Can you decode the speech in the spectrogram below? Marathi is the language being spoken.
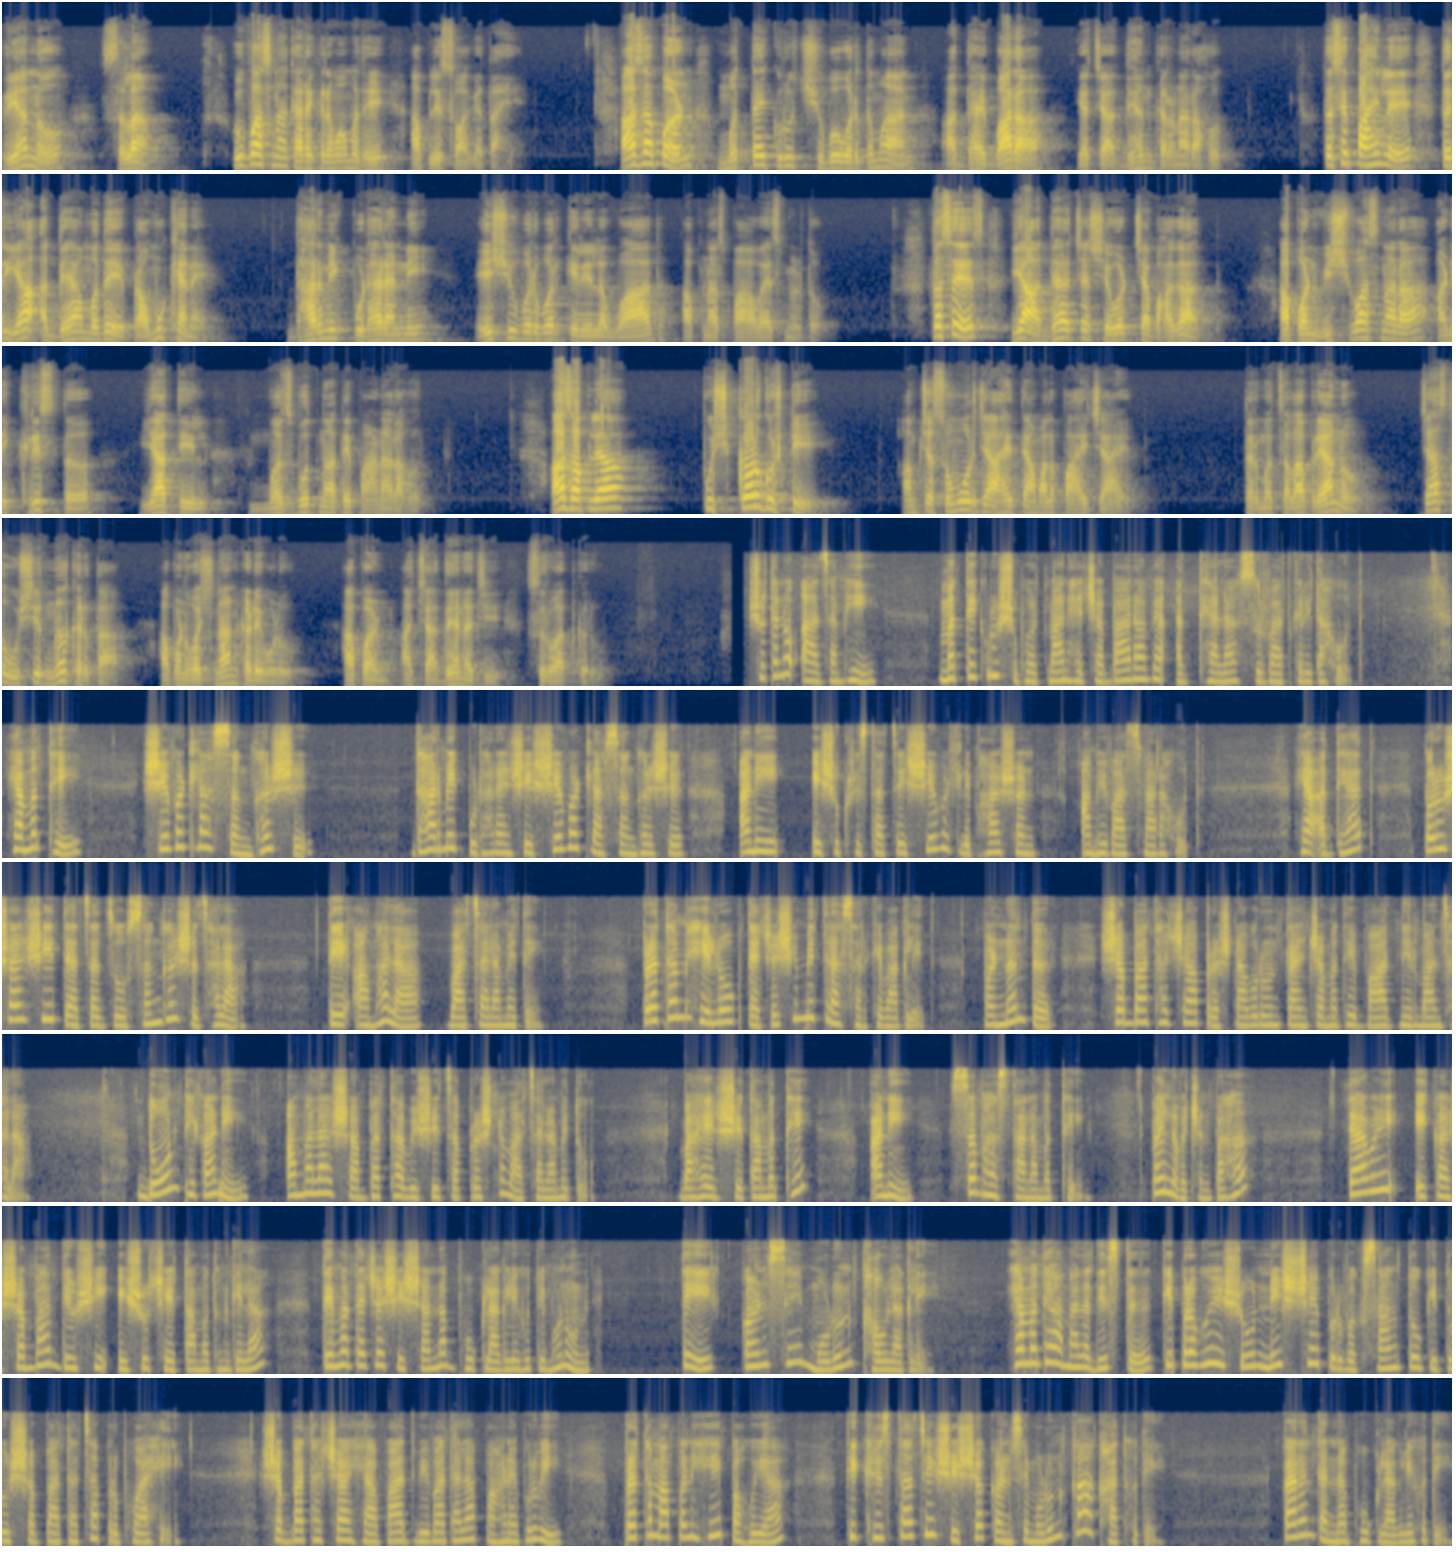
प्रियांनो सलाम. उपासना कार्यक्रमामध्ये आपले स्वागत आहे. आज आपण मत्तयकृत शुभवर्तमान अध्याय बारा याचे अध्ययन करणार आहोत. तसे पाहिले तर या अध्यायामध्ये प्रामुख्याने धार्मिक पुढाऱ्यांनी येशूबरोबर केलेला वाद आपणास पाहावयास मिळतो. तसेच या अध्यायाच्या शेवटच्या भागात आपण विश्वासणारा आणि ख्रिस्त यातील मजबूत नाते पाहणार आहोत. आज आपल्या पुष्कळ गोष्टी आमच्यासमोर ज्या आहेत त्या आम्हाला पाहायच्या आहेत. तर मग चला प्रियानो जास्त उशीर न करता आपण वचनांकडे वळू. आपण आजच्या अध्ययनाची सुरुवात करू. श्रोतनो आज आम्ही मत्तेकृ शुभवर्तमान ह्याच्या बाराव्या अध्यायाला सुरुवात करीत आहोत. ह्यामध्ये शेवटला संघर्ष धार्मिक पुढाऱ्यांशी शेवटला संघर्ष आणि येशू ख्रिस्ताचे शेवटले भाषण आम्ही वाचणार आहोत. ह्या अध्यायात पुरुषांशी त्याचा जो संघर्ष झाला ते आम्हाला वाचायला मिळते. प्रथम हे लोक त्याच्याशी मित्रासारखे वागलेत पण नंतर शब्बाथाच्या प्रश्नावरून त्यांच्यामध्ये वाद निर्माण झाला. दोन ठिकाणी आम्हाला शब्बाथाविषयीचा प्रश्न वाचायला मिळतो. बाहेर शेतामध्ये आणि सभास्थानामध्ये. पहिलं वचन पहा. त्यावेळी एका शब्बात दिवशी येशू शेतामधून गेला तेव्हा त्याच्या शिष्यांना भूक लागली होती म्हणून ते कणसे मोडून खाऊ लागले. ह्यामध्ये आम्हाला दिसतं की प्रभू येशू निश्चयपूर्वक सांगतो की तो शब्बाताचा प्रभू आहे. शब्बाताच्या ह्या वादविवादाला पाहण्यापूर्वी प्रथम आपण हे पाहूया की ख्रिस्ताचे शिष्य कणसे मोडून का खात होते. कारण त्यांना भूक लागली होती.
